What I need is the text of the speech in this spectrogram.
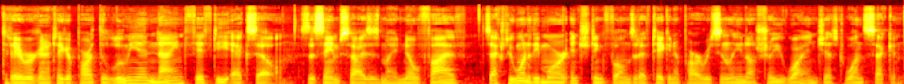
Today we're going to take apart the Lumia 950 XL. It's the same size as my Note 5. It's actually one of the more interesting phones that I've taken apart recently and I'll show you why in just one second.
